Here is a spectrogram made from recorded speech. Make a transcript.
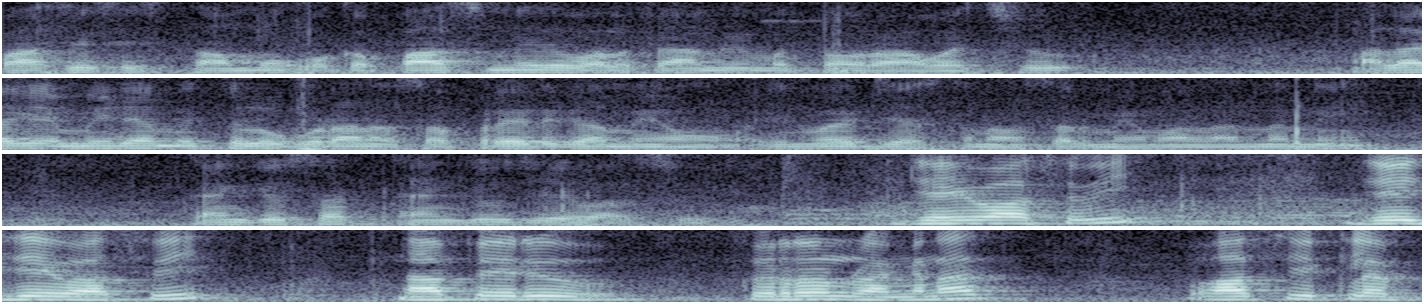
పాసెస్ ఇస్తాము. ఒక పాస్ మీద వాళ్ళ ఫ్యామిలీ మొత్తం రావచ్చు. అలాగే మీడియా మిత్రులు కూడా సపరేట్గా మేము ఇన్వైట్ చేస్తున్నాం సార్ మేము వాళ్ళందరినీ thank you sir thank you జై వాసు. జై వాసవి. జై జై నా పేరు Gurram Ranganath. Vasavi club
